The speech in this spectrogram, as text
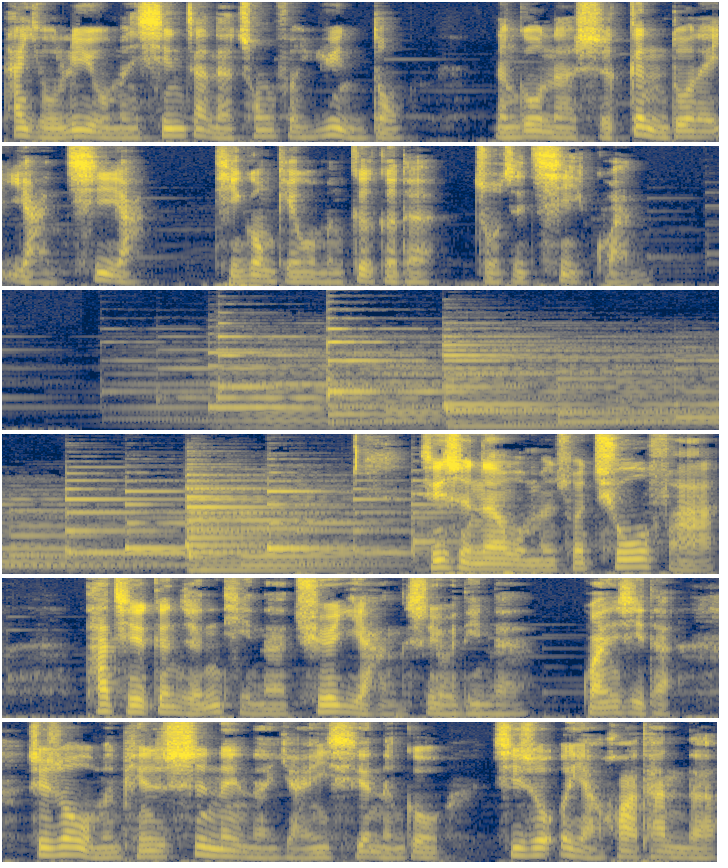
它有利于我们心脏的充分运动，能够呢使更多的氧气呀提供给我们各个的组织器官。其实呢，我们说秋乏，它其实跟人体呢缺氧是有一定的关系的。所以说，我们平时室内呢养一些能够吸收二氧化碳的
